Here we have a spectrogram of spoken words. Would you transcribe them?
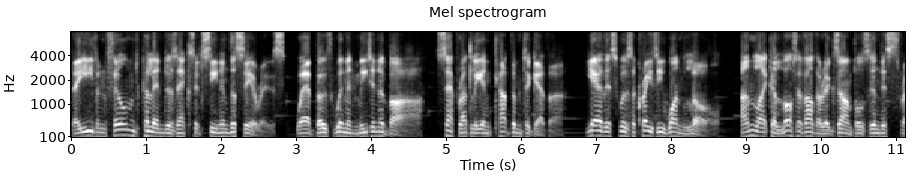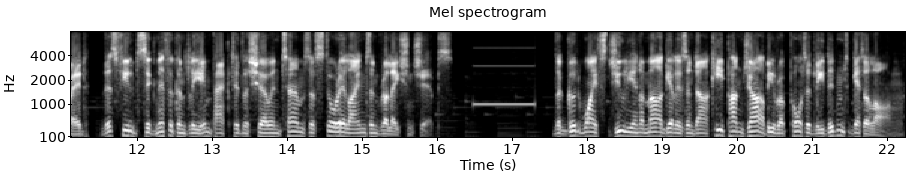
They even filmed Kalinda's exit scene in the series, where both women meet in a bar, separately and cut them together. Yeah this was a crazy one lol. Unlike a lot of other examples in this thread, this feud significantly impacted the show in terms of storylines and relationships. The good wifes Julianna Margulies and Archie Panjabi reportedly didn't get along.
